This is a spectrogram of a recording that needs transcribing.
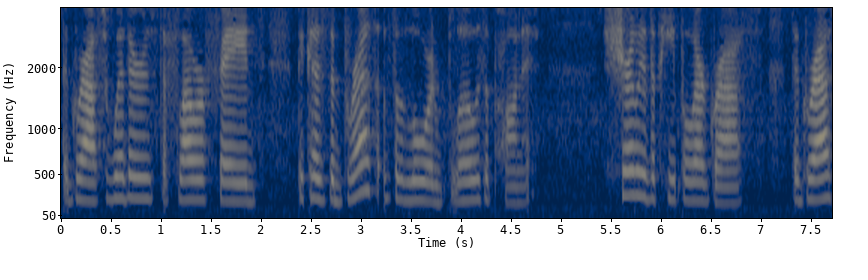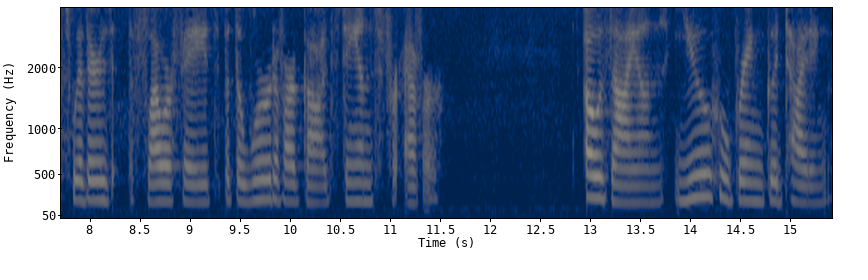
The grass withers, the flower fades, because the breath of the Lord blows upon it. Surely the people are grass. The grass withers, the flower fades, but the word of our God stands forever. O Zion, you who bring good tidings,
